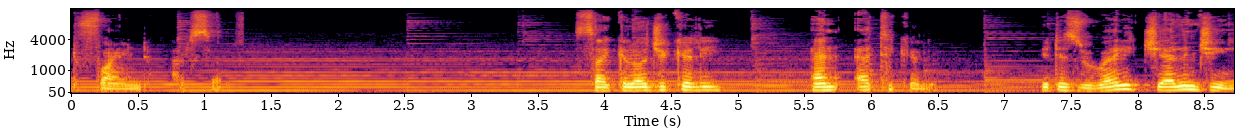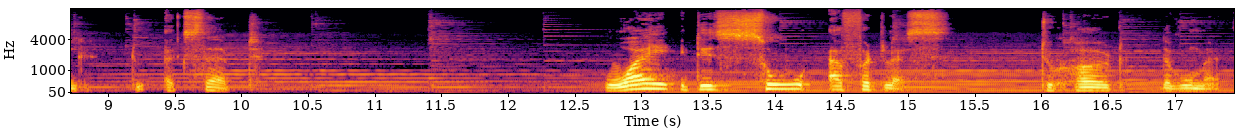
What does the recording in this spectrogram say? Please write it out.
to find herself. Psychologically and ethically, it is very challenging to accept why it is so effortless to hurt the woman.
